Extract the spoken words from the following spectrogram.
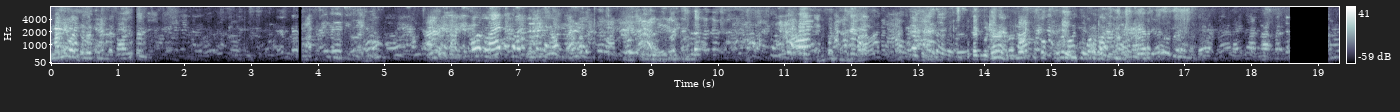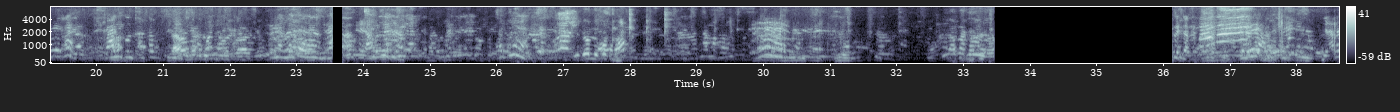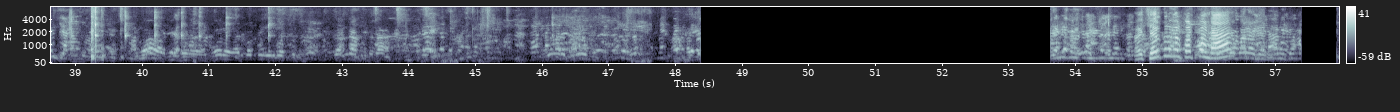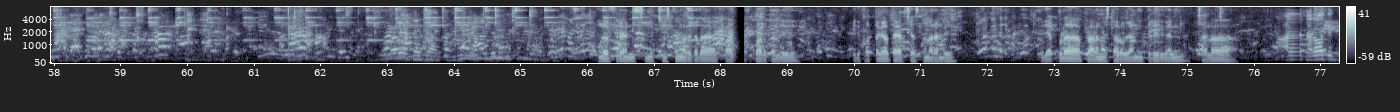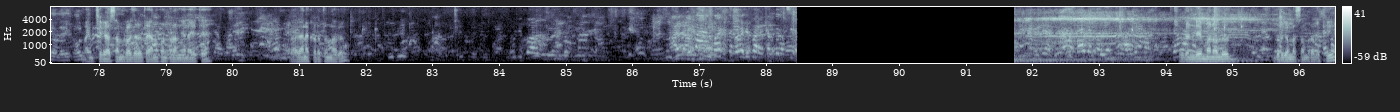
Gracias. చెరుకులు కలిపి పట్టుకోండా hello friends మీరు చూస్తున్నారు కదా పాట పాడతల్లి ఇది కొత్తగా తయారు చేస్తున్నారండి. ఇది ఎప్పుడు ప్రారంభిస్తారో కానీ తెలియదు కానీ చాలా మంచిగా సంబరాలు జరుగుతాయి అనుకుంటున్నాను నేనైతే. బాగానే కడుతున్నారు. చూడండి మనలు దుర్గమ్మ సంబరాలకి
